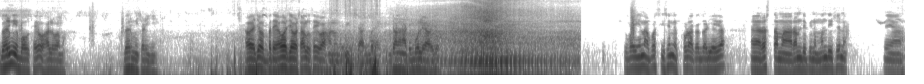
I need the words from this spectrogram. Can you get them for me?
ગરમી બહુ થયો હાલવામાં. ગરમી ચડી ગઈ. હવે જો બધા અવર જવર ચાલુ થઈ વાહનો રિક્ષા બધા ધણાટી બોલે આવે છે. ભાઈ એના પછી છે ને થોડાક આગળ આવ્યા. અહીંયા રસ્તામાં રામદેવીનું મંદિર છે ને, અહીંયા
